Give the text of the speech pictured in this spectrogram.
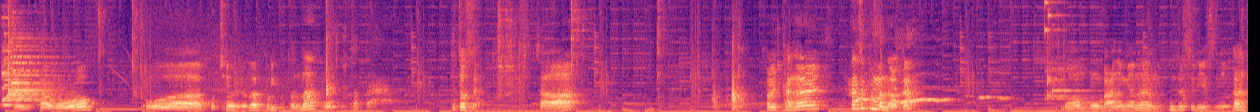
불 켜고 우와 고체 연료가 불이 붙었나? 오 붙었다. 붙었어요. 자 설탕을 한 스푼만 넣을까? 너무 많으면 힘들 수도 있으니까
